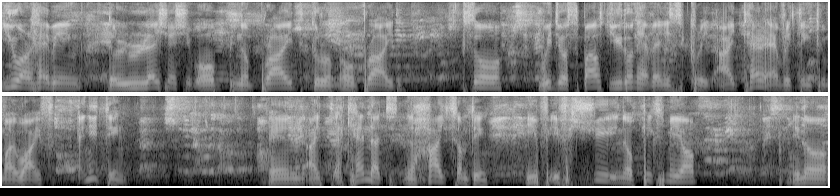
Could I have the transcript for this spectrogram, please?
You are having the relationship of you know bridegroom or bride. So with your spouse, you don't have any secret. I tell everything to my wife, anything and I, I cannot you know, hide something. If if she you know picks me up, you know,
